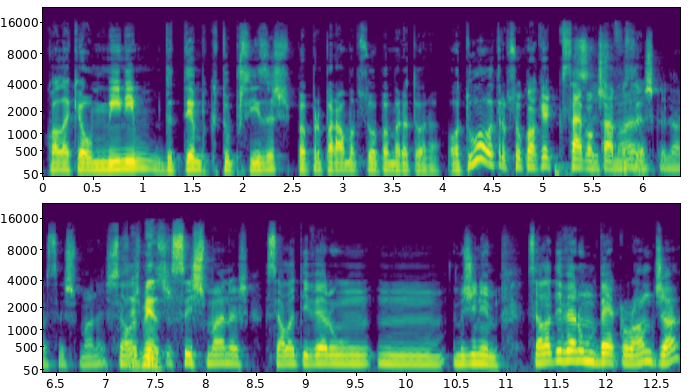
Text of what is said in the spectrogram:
qual é que é o mínimo de tempo que tu precisas para preparar uma pessoa para a maratona? Ou tu ou outra pessoa qualquer que saiba o que seis está a semanas, fazer. se calhar seis semanas. Se ela Seis tiver- meses. Seis semanas. Se ela tiver um, um imaginemos, se ela tiver um background já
